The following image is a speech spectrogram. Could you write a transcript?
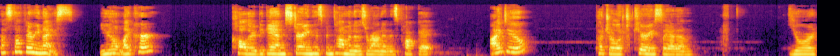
That's not very nice. You don't like her? Calder began stirring his pentominoes around in his pocket. I do. Petra looked curiously at him. You're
